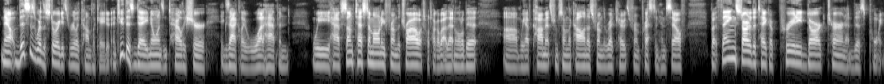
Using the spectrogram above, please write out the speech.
Now, this is where the story gets really complicated, and to this day, no one's entirely sure exactly what happened. We have some testimony from the trial, which we'll talk about that in a little bit, um, we have comments from some of the colonists from the Redcoats, from Preston himself. But things started to take a pretty dark turn at this point.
